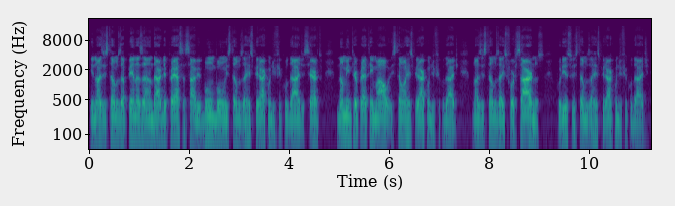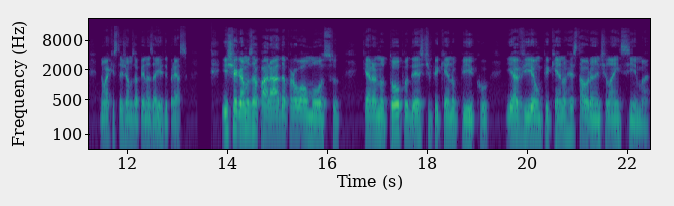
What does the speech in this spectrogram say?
e nós estamos apenas a andar depressa, sabe? Bum, bum, estamos a respirar com dificuldade, certo? Não me interpretem mal, estão a respirar com dificuldade. Nós estamos a esforçar-nos, por isso estamos a respirar com dificuldade. Não é que estejamos apenas a ir depressa. E chegamos à parada para o almoço, que era no topo deste pequeno pico, e havia um pequeno restaurante lá em cima.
